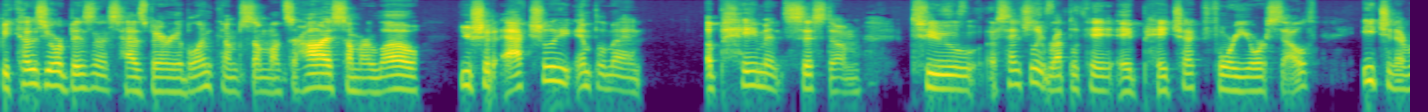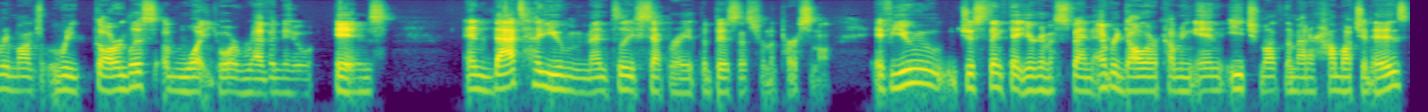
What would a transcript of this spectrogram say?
because your business has variable income, some months are high, some are low you should actually implement a payment system to essentially replicate a paycheck for yourself each and every month, regardless of what your revenue is. And that's how you mentally separate the business from the personal. If you just think that you're going to spend every dollar coming in each month, no matter how much it is,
